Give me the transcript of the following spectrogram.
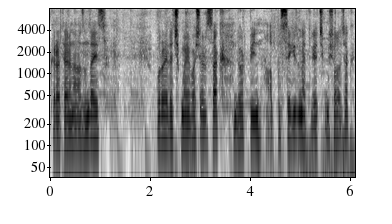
Kraterin ağzındayız. Buraya da çıkmayı başarırsak 4068 metreye çıkmış olacak.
